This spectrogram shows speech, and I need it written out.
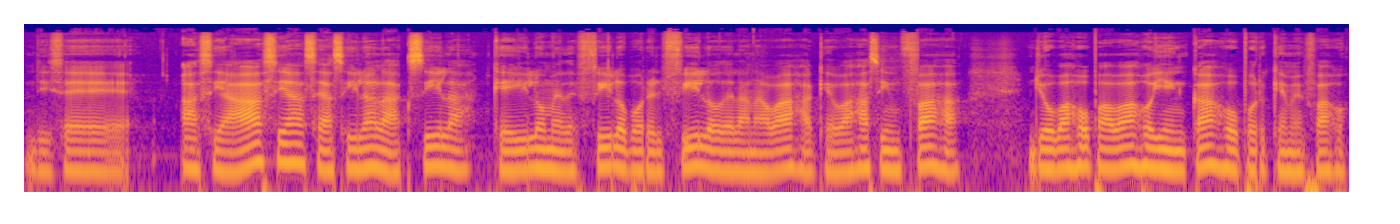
dice, hacia Asia se asila la axila, que hilo me desfilo por el filo de la navaja que baja sin faja, yo bajo para abajo y encajo porque me fajo.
